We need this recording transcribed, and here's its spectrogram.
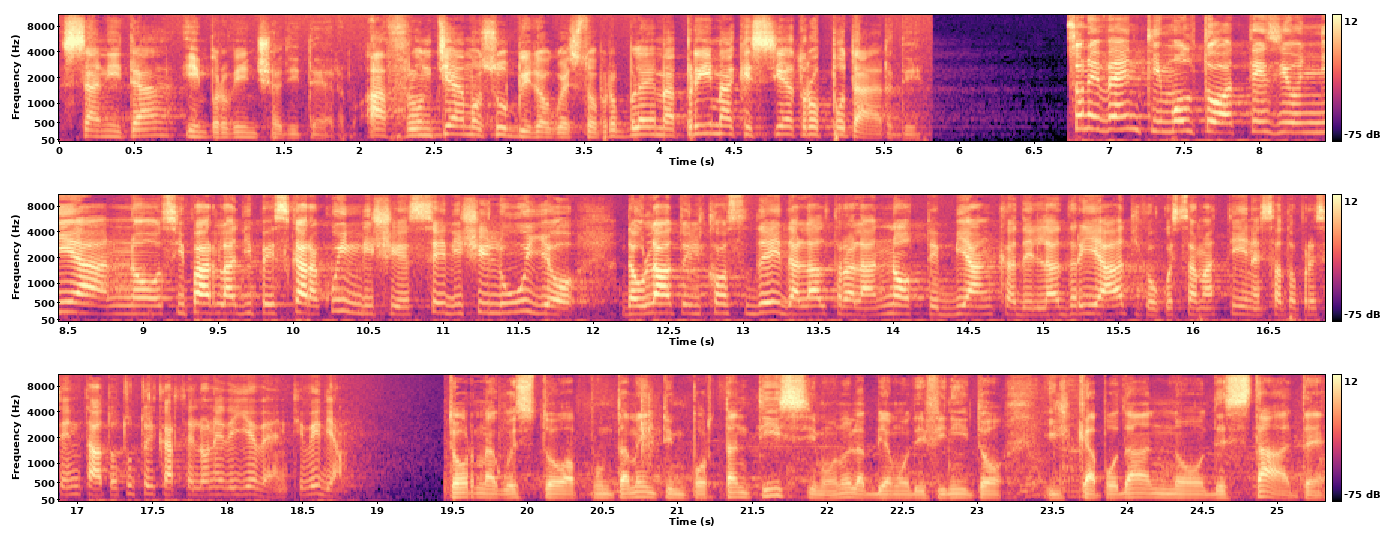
sanità in provincia di Teramo. Affrontiamo subito questo problema prima che sia troppo tardi. Sono eventi molto attesi ogni anno, si parla di Pescara 15 e 16 luglio, da un lato il Cost Day, dall'altro la Notte Bianca dell'Adriatico, questa mattina è stato presentato tutto il cartellone degli eventi, vediamo. Torna questo appuntamento importantissimo, noi l'abbiamo definito il capodanno d'estate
